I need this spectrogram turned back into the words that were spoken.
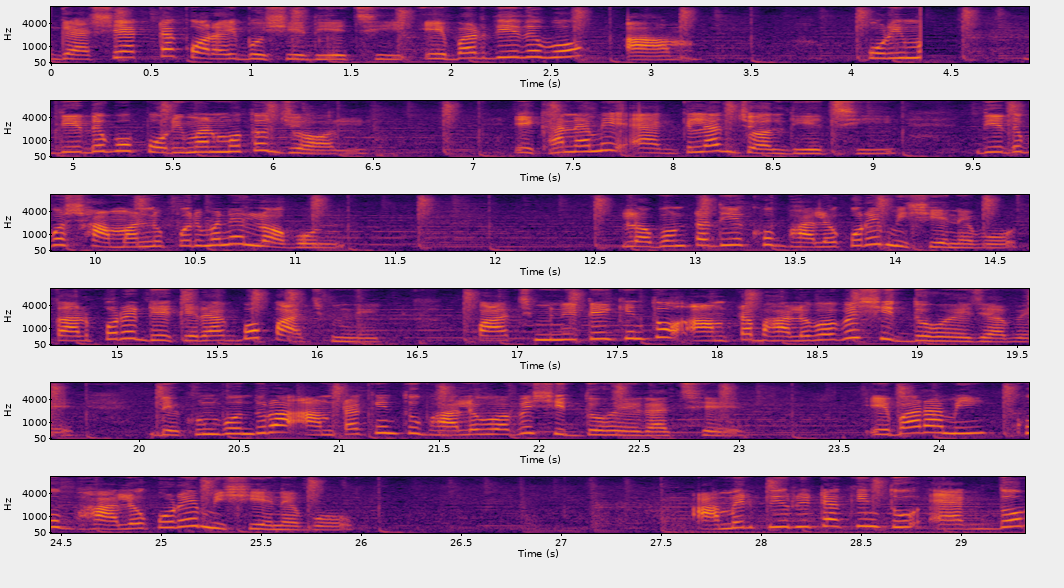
গ্যাসে একটা কড়াই বসিয়ে দিয়েছি। এবার দিয়ে দেব আম। পরিমাণ দিয়ে দেবো পরিমাণ মতো জল। এখানে আমি এক গ্লাস জল দিয়েছি। দিয়ে দেবো সামান্য পরিমাণে লবণ। লবণটা দিয়ে খুব ভালো করে মিশিয়ে নেব। তারপরে ঢেকে রাখব পাঁচ মিনিট। পাঁচ মিনিটেই কিন্তু আমটা ভালোভাবে সিদ্ধ হয়ে যাবে। দেখুন বন্ধুরা, আমটা কিন্তু ভালোভাবে সিদ্ধ হয়ে গেছে। এবার আমি খুব ভালো করে মিশিয়ে নেব। আমের পিউরিটা কিন্তু একদম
